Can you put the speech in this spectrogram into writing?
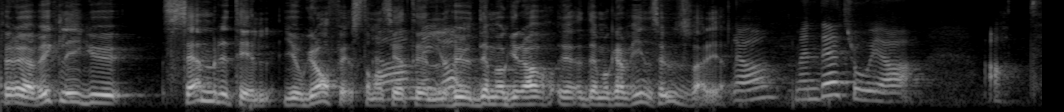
För Övik ligger ju sämre till geografiskt om man Ja, ser till jag- hur demogra- eh, demografin ser ut i Sverige. Ja, men det tror jag att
